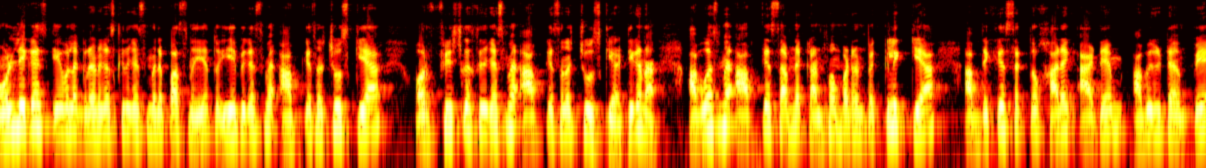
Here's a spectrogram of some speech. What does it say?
ओनली गैस ये वाला ग्रैंड का स्क्रीन गैस मेरे पास नहीं है तो ये भी गैस मैं आपके साथ चूज़ किया और फ़िश का स्क्रीन गैस मैं आपके साथ चूज़ किया, ठीक है ना? अब इसमें आपके सामने कंफर्म बटन पे क्लिक किया, आप देख सकते हो हर एक आइटम अभी के टाइम पे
